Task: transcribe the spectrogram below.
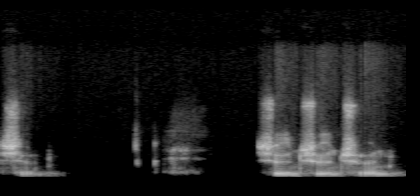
Schön. Schön, schön, schön.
